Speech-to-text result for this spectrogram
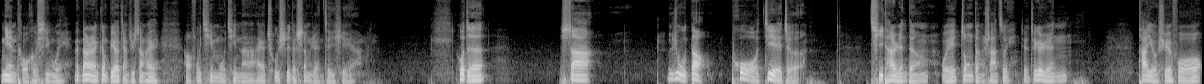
念头和行为，那当然更不要讲去伤害啊父亲、母亲呐，还有出世的圣人这些，或者杀入道破戒者，其他人等为中等杀罪。就这个人，他有学佛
